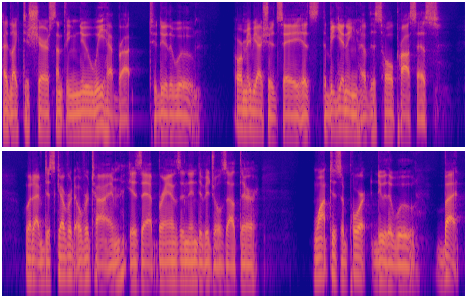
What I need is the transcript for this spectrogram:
I'd like to share something new we have brought to Do the Woo. Or maybe I should say it's the beginning of this whole process. What I've discovered over time is that brands and individuals out there want to support Do the Woo, but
